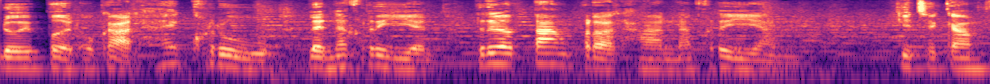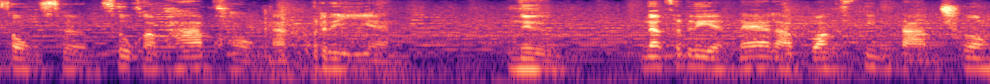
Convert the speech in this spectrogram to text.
โดยเปิดโอกาสให้ครูและนักเรียนเลือกตั้งประธานนักเรียน กิจกรรมส่งเสริมสุขภาพของนักเรียน 1. นักเรียนได้รับวัคซีนตามช่วง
